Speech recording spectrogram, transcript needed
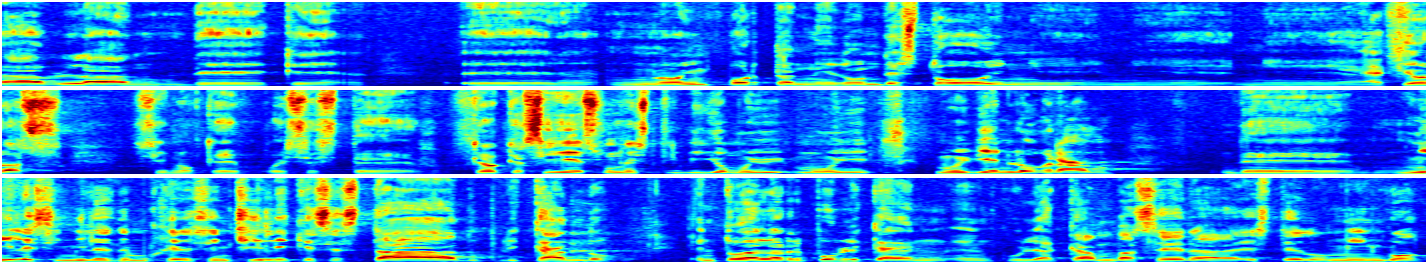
hablan de que eh, no importa ni dónde estoy ni, ni, a qué horas sino que pues este creo que sí es un estribillo muy muy muy bien logrado de miles y miles de mujeres en Chile que se está duplicando en toda la República en, Culiacán va a ser este domingo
